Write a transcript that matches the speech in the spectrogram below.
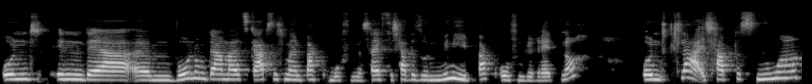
Und in der ähm, Wohnung damals gab es nicht mal einen Backofen. Das heißt, ich hatte so ein Mini-Backofengerät noch. Und klar, ich habe das nur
